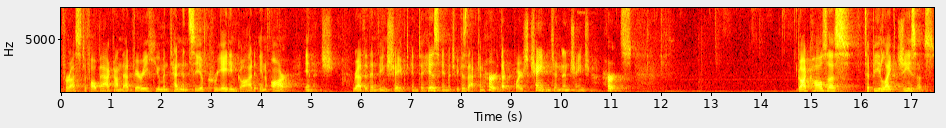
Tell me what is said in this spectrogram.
for us to fall back on that very human tendency of creating God in our image rather than being shaped into his image because that can hurt. That requires change, and, and change hurts. God calls us to be like Jesus,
